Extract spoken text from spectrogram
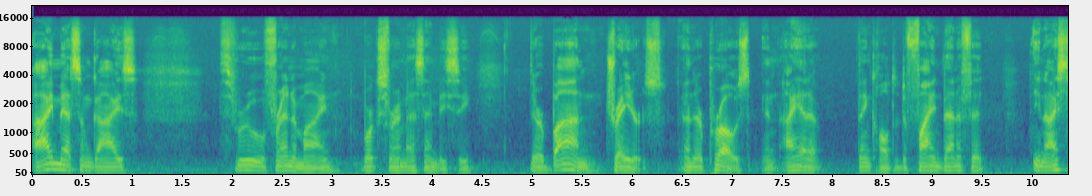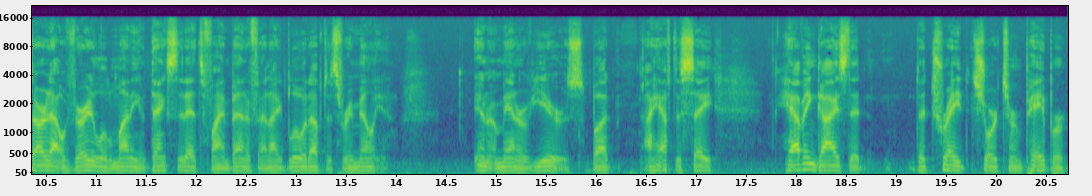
I met some guys through a friend of mine works for MSNBC. They're bond traders and they're pros. And I had a thing called a defined benefit. You know, I started out with very little money, and thanks to that defined benefit, I blew it up to three million in a matter of years. But I have to say, having guys that that trade short-term paper,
